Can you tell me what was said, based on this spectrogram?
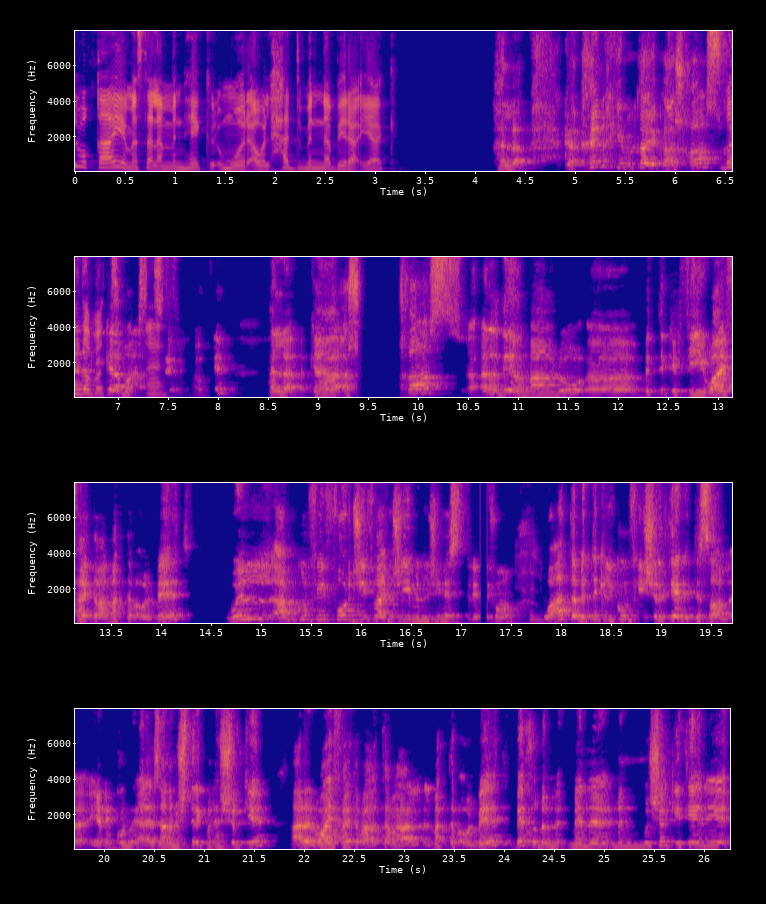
الوقاية مثلا من هيك الأمور أو الحد منها برأيك؟ هلأ خلينا نحكي وقايه كأشخاص نحكي كمؤسسة. آه. أوكي؟ هلأ كأشخاص أنا دائما بعمله آه، بتكل في واي فاي تبع المكتب أو البيت. وال عم بيكون في 4G 5G من جهاز التليفون. وحتى بتكل يكون في شركتين اتصال. يعني يكون إذا أنا مشترك من هالشركة على الواي فاي تبع تبع المكتب أو البيت باخذ من من من شركة ثانية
